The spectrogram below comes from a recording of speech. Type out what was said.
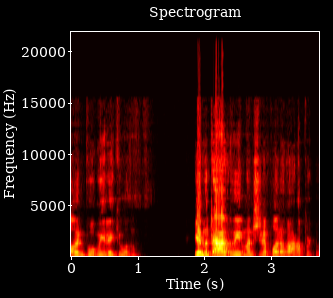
അവൻ ഭൂമിയിലേക്ക് വന്നു. എന്നിട്ട് ആകൃതിയിൽ മനുഷ്യനെ പോലെ കാണപ്പെട്ടു.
